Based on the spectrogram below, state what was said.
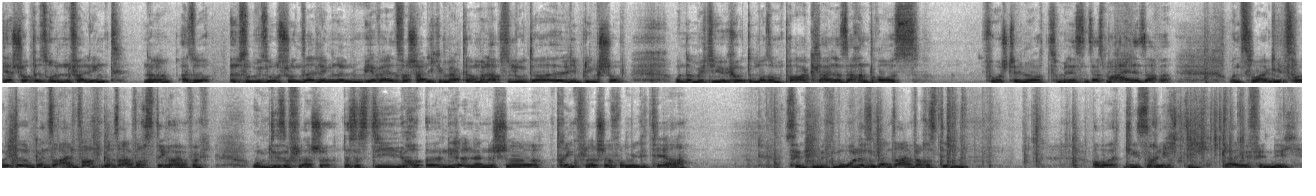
Der Shop ist unten verlinkt, ne? also sowieso schon seit längerem, ihr werdet es wahrscheinlich gemerkt haben, mein absoluter äh, Lieblingsshop. Und da möchte ich euch heute mal so ein paar kleine Sachen draus vorstellen oder zumindest erstmal eine Sache. Und zwar geht es heute ganz einfach, ganz einfaches Ding einfach, um diese Flasche. Das ist die äh, niederländische Trinkflasche vom Militär. Ist hinten mit Mole, ist ein ganz einfaches Ding. Aber die ist richtig geil, finde ich.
